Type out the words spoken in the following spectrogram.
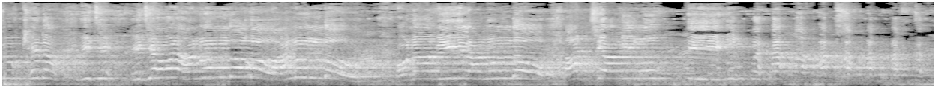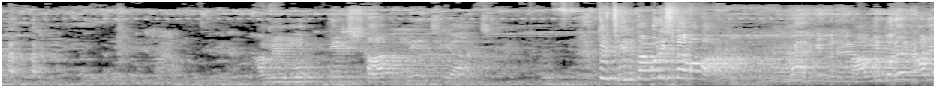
দুঃখে না। এই যে এই যে আমার আনন্দ আনন্দ অনাবিল আনন্দ আজ যে আমি মুক্তি। আমি মুক্তির স্বাদ পেয়েছি আজ। তুই চিন্তা করিস না বাবা। হ্যাঁ, আমি তোদের ঘাড়ে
